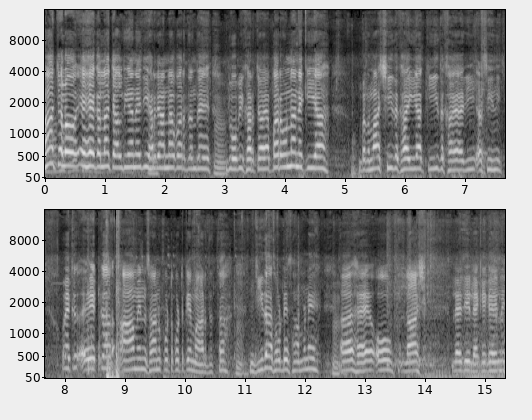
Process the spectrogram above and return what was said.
ਹਾਂ ਚਲੋ ਇਹ ਗੱਲਾਂ ਚੱਲਦੀਆਂ ਨੇ ਜੀ ਹਰਜਾਨਾ ਭਰ ਦਿੰਦੇ ਜੋ ਵੀ ਖਰਚਾ ਹੋਇਆ। ਪਰ ਉਹਨਾਂ ਨੇ ਕੀ ਆ ਬਦਮਾਸ਼ੀ ਦਿਖਾਈ ਆ ਕੀ ਦਿਖਾਇਆ ਜੀ ਅਸੀਂ ਨਹੀਂ। ਉਹ ਇੱਕ ਇੱਕ ਆਮ ਇਨਸਾਨ ਕੁੱਟ-ਕੁੱਟ ਕੇ ਮਾਰ ਦਿੱਤਾ। ਜਿਹਦਾ ਤੁਹਾਡੇ ਸਾਹਮਣੇ ਹੈ। ਉਹ লাশ ਲੈ ਜੇ ਲੈ ਕੇ ਗਏ ਨੇ।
